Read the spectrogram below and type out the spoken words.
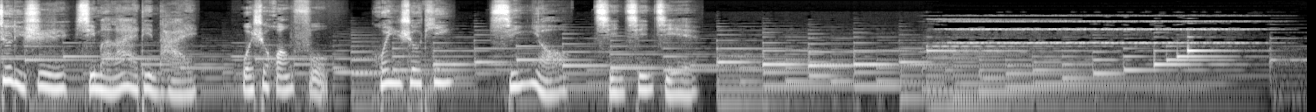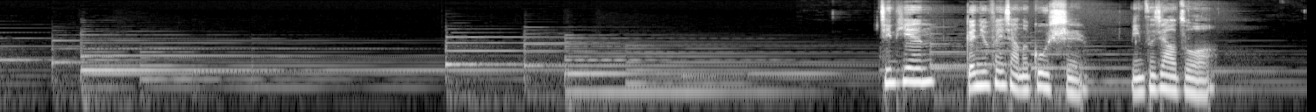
这里是喜马拉雅电台，我是黄甫，欢迎收听《心有千千结》。今天跟您分享的故事，名字叫做《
